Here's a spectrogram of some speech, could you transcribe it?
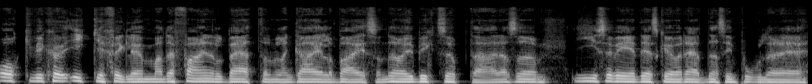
Och vi kan ju icke förglömma The Final Battle mellan Guile och Bison. Det har ju byggts upp där. Alltså, JCVD ska ju rädda sin polare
